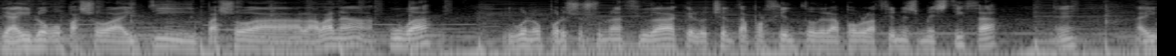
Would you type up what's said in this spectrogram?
De ahí luego pasó a Haití pasó a La Habana, a Cuba. Y bueno, por eso es una ciudad que el 80% de la población es mestiza. ¿eh? Hay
